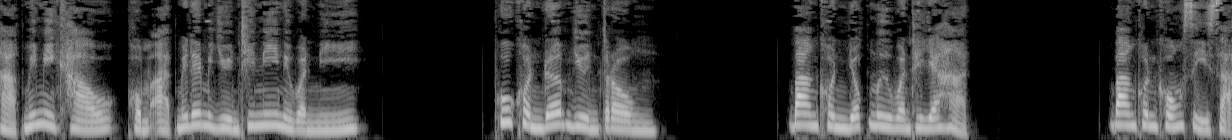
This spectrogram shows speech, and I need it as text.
หากไม่มีเขา ผมอาจไม่ได้มายืนที่นี่ในวันนี้ ผู้คนเริ่มยืนตรง บางคนยกมือวันทยหัตบางคนโค้งศีรษะ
